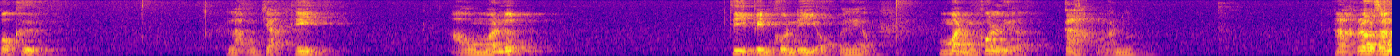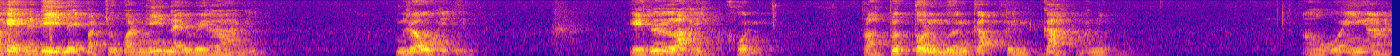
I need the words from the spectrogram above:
ก็คือ หลังจากที่เอามนุษย์ ที่เป็นคนดีออกไปแล้ว มันก็เหลือกากมนุษย์ หากเราสังเกตให้ดีในปัจจุบันนี้ในเวลานี้ เราเห็น เห็นหลายคนประพฤติตนเหมือนกับเป็นกากมนุษย์ เอาไว้ง่าย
